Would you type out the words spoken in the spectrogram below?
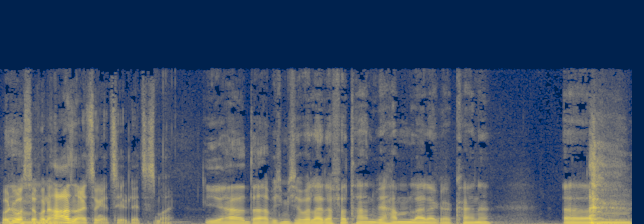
Weil du hast ja von der Ähm. Hasenheizung erzählt letztes Mal. Ja, da habe ich mich aber leider vertan. Wir haben leider gar keine. Ähm,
